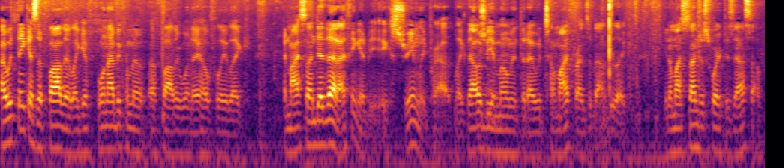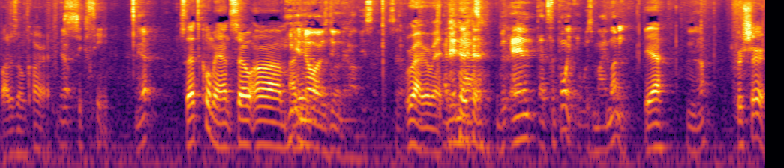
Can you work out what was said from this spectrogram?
I would think as a father, like if when I become a, a father one day, hopefully, like, and my son did that, I think I'd be extremely proud. Like that would be a moment that I would tell my friends about and be like, you know, my son just worked his ass off, bought his own car at Yep. 16. Yep. So that's cool, man. So um, He I didn't know mean- I was doing it, obviously. So Right, right, right. I didn't ask, and that's the point. It was my money. Yeah, You know. for sure.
